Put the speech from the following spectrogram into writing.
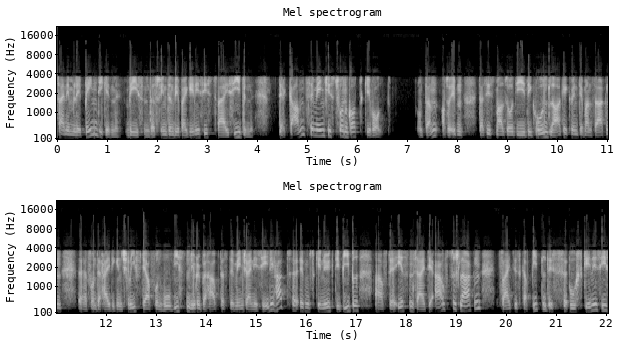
zu einem lebendigen Wesen. Das finden wir bei Genesis 2,7. Der ganze Mensch ist von Gott gewollt. Und dann, also eben, das ist mal so die, die Grundlage, könnte man sagen, äh, von der Heiligen Schrift, ja, von wo wissen wir überhaupt, dass der Mensch eine Seele hat? Äh, eben, es genügt, die Bibel auf der ersten Seite aufzuschlagen, zweites Kapitel des Buchs Genesis,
